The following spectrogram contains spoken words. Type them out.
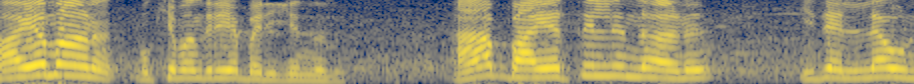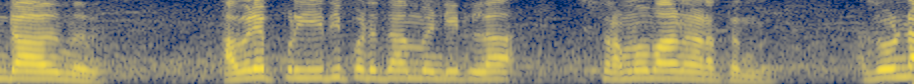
ഭയമാണ് മുഖ്യമന്ത്രിയെ ഭരിക്കുന്നത്. ആ ഭയത്തിൽ നിന്നാണ് ഇതെല്ലാം ഉണ്ടാകുന്നത്. അവരെ പ്രീതിപ്പെടുത്താൻ വേണ്ടിയിട്ടുള്ള ശ്രമമാണ് നടത്തുന്നത്. അതുകൊണ്ട്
